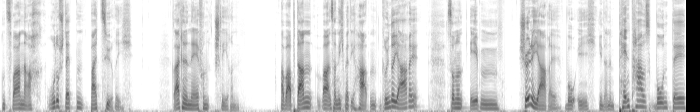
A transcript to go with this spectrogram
und zwar nach Rudolfstetten bei Zürich, gleich in der Nähe von Schlieren. Aber ab dann waren es dann nicht mehr die harten Gründerjahre, sondern eben schöne Jahre, wo ich in einem Penthouse wohnte.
